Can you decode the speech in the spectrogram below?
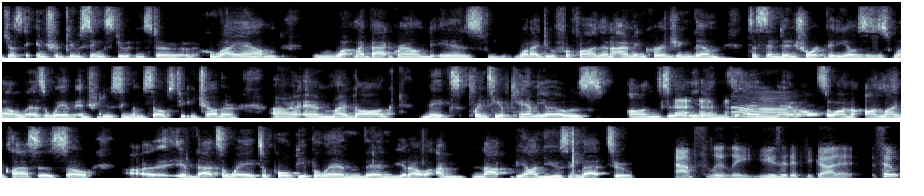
just introducing students to who I am, what my background is, what I do for fun, and I'm encouraging them to send in short videos as well as a way of introducing themselves to each other. Uh, and my dog makes plenty of cameos on Zoom meetings and, and, also on online classes. So uh, if that's a way to pull people in, then you know I'm not beyond using that too. Absolutely. Use it if you got it. So,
